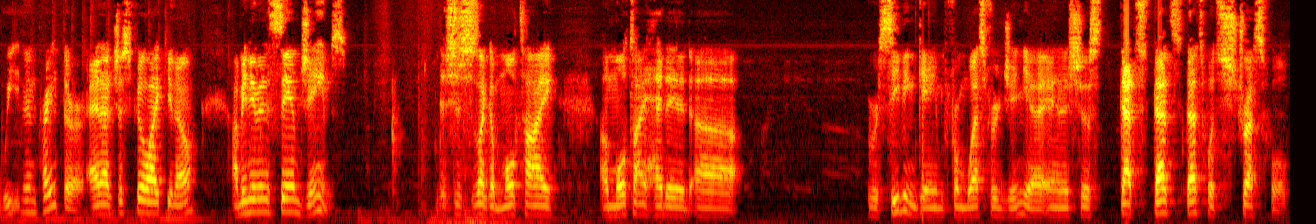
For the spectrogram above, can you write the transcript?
Wheaton and Prather? And I just feel like you know, I mean, even Sam James. Is just like a multi a multi-headed uh, receiving game from West Virginia, and it's just that's that's that's what's stressful,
